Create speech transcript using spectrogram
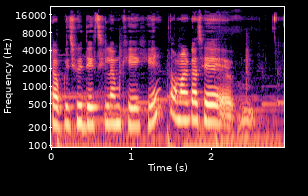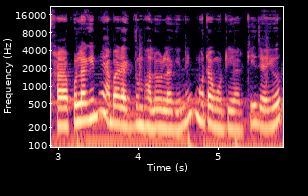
সব কিছুই দেখছিলাম, খেয়ে খেয়ে। তো আমার কাছে খারাপও লাগেনি, আবার একদম ভালোও লাগেনি, মোটামুটি আর কি, যাই হোক।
